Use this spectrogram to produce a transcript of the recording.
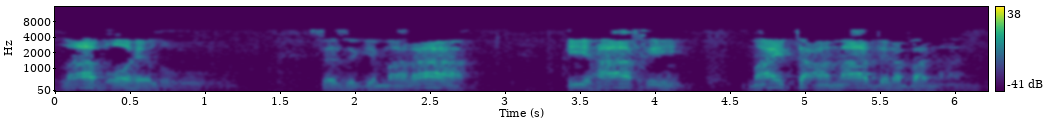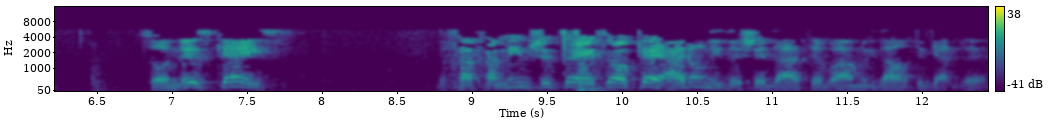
lav ohelu. Says the Gemara, ihachi, mai ta'amad rabanan. So in this case, the Chachamim should say it's okay. I don't need the Shedat Teva Migdal to get there.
